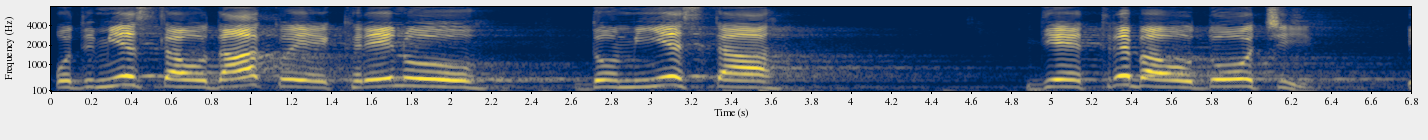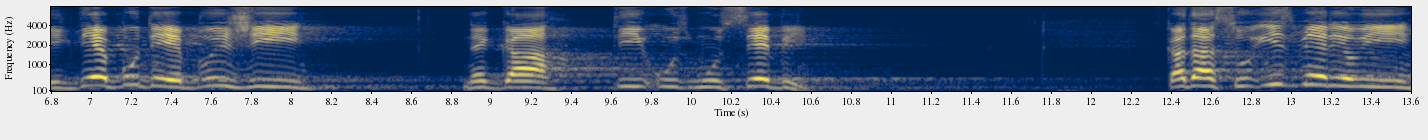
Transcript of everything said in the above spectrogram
od mjesta odakle je krenuo do mjesta gdje je trebao doći i gdje bude bliži, nega ti uzmu sebi. Kada su izmjerili,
